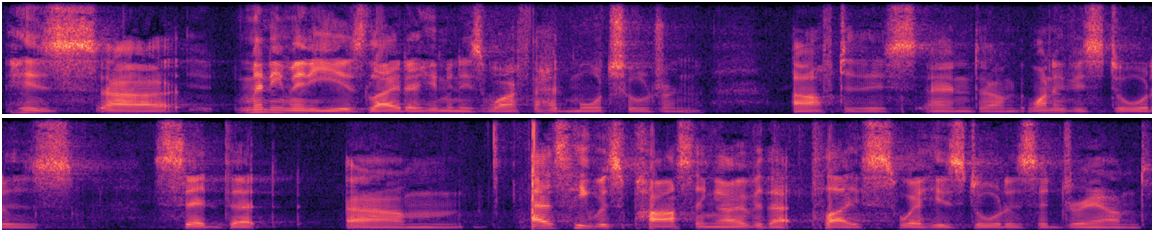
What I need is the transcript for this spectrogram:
his, uh, many, many years later, him and his wife, they had more children after this. And um, one of his daughters said that um, as he was passing over that place where his daughters had drowned,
